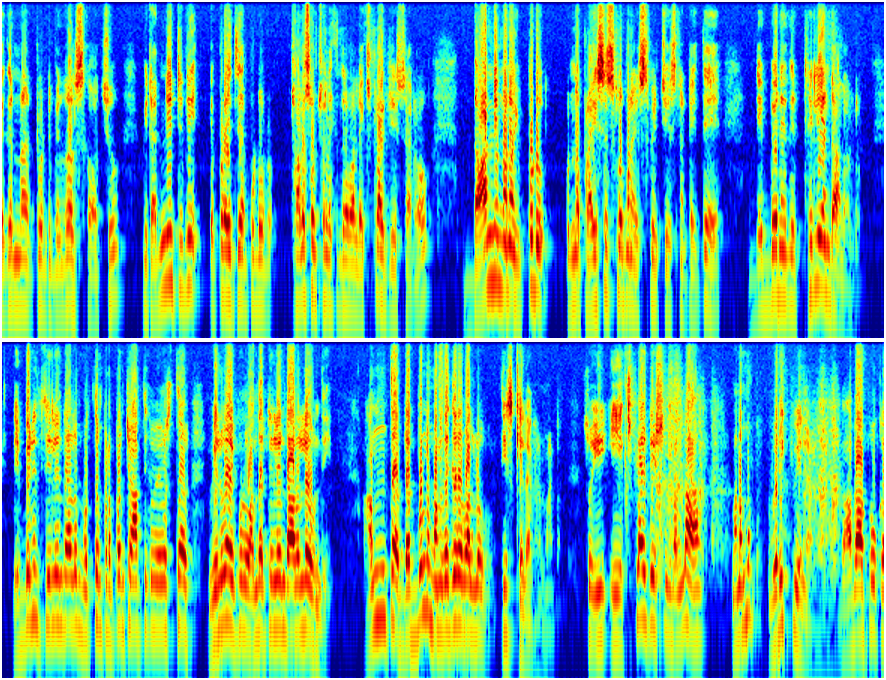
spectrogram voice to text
దగ్గర ఉన్నటువంటి మినరల్స్ కావచ్చు. వీటన్నింటినీ ఎప్పుడైతే అప్పుడు చాలా సంవత్సరాల కింద వాళ్ళు ఎక్స్ప్లాయిట్ చేశారో దాన్ని మనం ఇప్పుడు ఉన్న ప్రైసెస్లో మనం ఎస్టిమేట్ చేసినట్టయితే డెబ్బై ఎనిమిది ట్రిలియన్ డాలర్లు. డెబ్బై ఎనిమిది ట్రిలియన్ డాలర్ మొత్తం ప్రపంచ ఆర్థిక వ్యవస్థ విలువ ఇప్పుడు వంద ట్రిలియన్ డాలర్లే ఉంది. అంత డబ్బులు మన దగ్గర వాళ్ళు తీసుకెళ్ళారనమాట సో ఈ ఈ ఎక్స్ప్లాయిటేషన్ వల్ల మనము వెనక్కి వెళ్ళారనమాట దాదాపు ఒక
